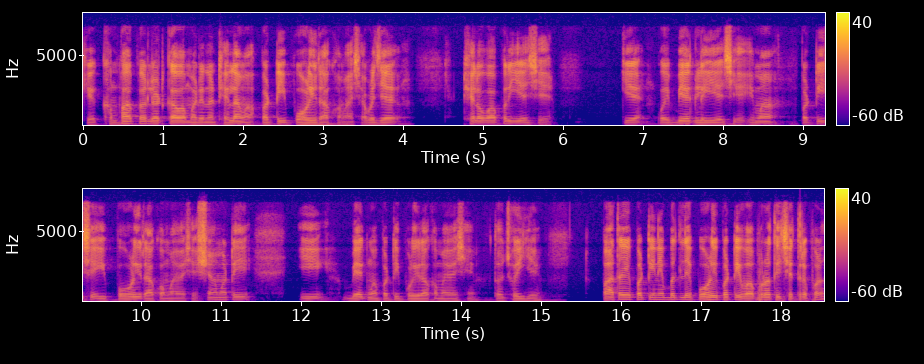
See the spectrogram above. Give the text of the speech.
કે ખંભા પર લટકાવવા માટેના ઠેલામાં પટ્ટી પહોળી રાખવામાં આવે છે. આપણે જે ઠેલો વાપરીએ છીએ કે કોઈ બેગ લઈએ છીએ, એમાં પટ્ટી છે એ પહોળી રાખવામાં આવે છે. શા માટે એ બેગમાં પટ્ટી પહોળી રાખવામાં આવે છે. તો જોઈએ. પાતળી પટ્ટીને બદલે પહોળી પટ્ટી વાપરવાથી ક્ષેત્રફળ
